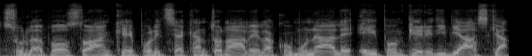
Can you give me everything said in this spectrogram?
Sul posto anche Polizia Cantonale, la Comunale e i pompieri di Biasca.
